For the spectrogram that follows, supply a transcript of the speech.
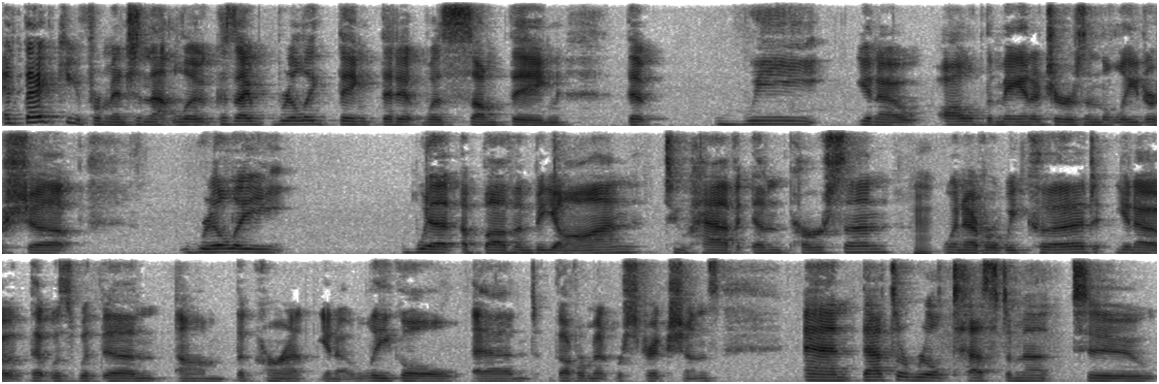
And thank you for mentioning that, Luke, because I really think that it was something that we, you know, all of the managers and the leadership really went above and beyond to have in person hmm. whenever we could, you know, that was within um, the current, you know, legal and government restrictions. And that's a real testament to,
